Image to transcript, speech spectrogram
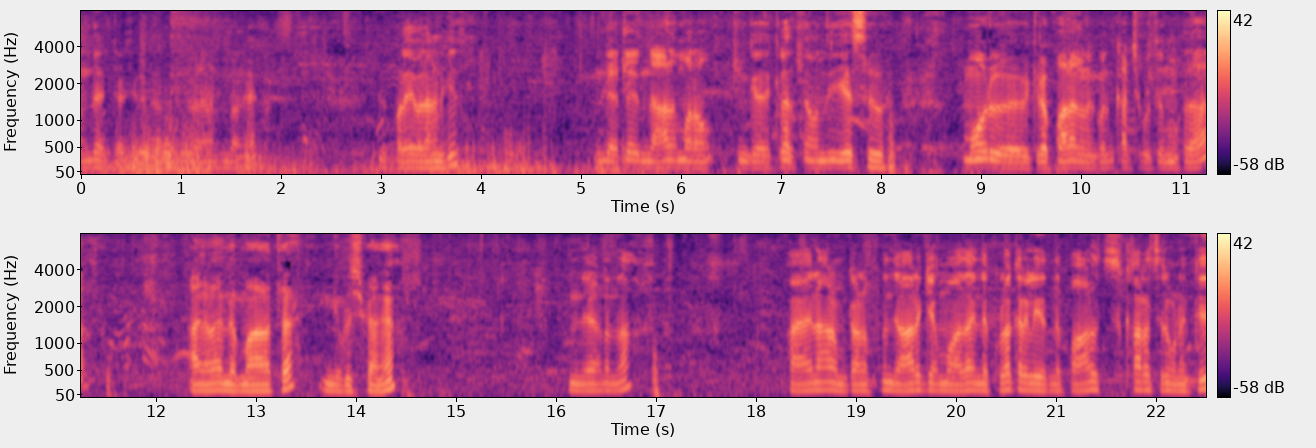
அந்த சர்ச்சுக்கு வேளாண்மைம்பாங்க இது பழைய வேளாண்மை இந்த இடத்துல இந்த ஆலமரம் இங்கே இருக்கிற இடத்துல வந்து இயேசு மோர் விற்கிற பாலங்களுக்கு வந்து காட்சி கொடுத்தது முதலா. அதனால் இந்த மரத்தை இங்கே பிடிச்சிருக்காங்க இந்த இடம் தான் பதினாறாம் நூற்றாண்டு புரிஞ்ச ஆரோக்கியமாக தான் இந்த குளக்கரையில் இருந்த பால்கார சிறுவனுக்கு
